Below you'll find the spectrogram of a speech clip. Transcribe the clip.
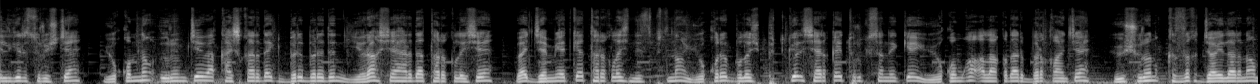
ilgari surishicha yuqumning urumchi va qashqardek bir biridan yiroq shaharda tarqalishi va jamiyatga tarqalish nisbatining yuqori bo'lish butkul sharqiy turkistondagi yuqumga aloqador bir qancha yushurun qiziq joylarining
